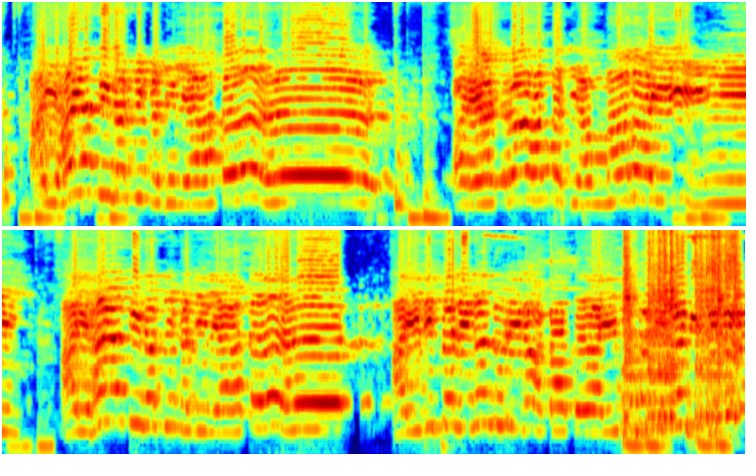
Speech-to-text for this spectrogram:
आई हयाती नाशिक जिल्ह्यात अरे अठरा हाताची अंबाबाई. आई हयाती नाशिक जिल्ह्यात आई दिसली ना दुरी नाकात. आई बघा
